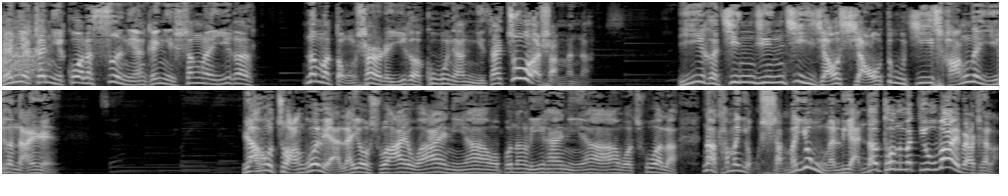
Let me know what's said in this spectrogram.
人家跟你过了四年，给你生了一个那么懂事的一个姑娘，你在做什么呢？一个斤斤计较、小肚鸡肠的一个男人。然后转过脸来又说：“哎，我爱你啊，我不能离开你啊，我错了。”那他妈有什么用啊？脸都都他妈丢外边去了。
